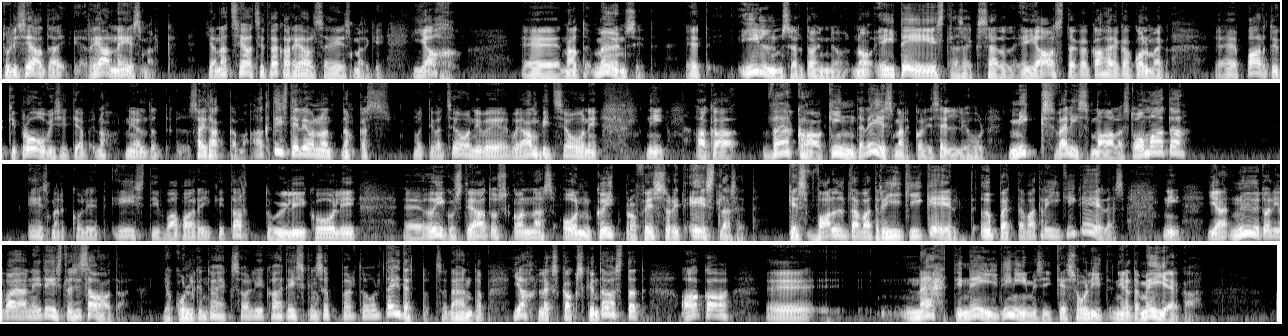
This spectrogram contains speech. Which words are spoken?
Tuli seada reaalne eesmärk ja nad seadsid väga reaalse eesmärgi, jah nad möönsid, et ilmselt on ju, no ei tee eestlaseks seal ei aastaga, kahega, kolmega. Paar tükki proovisid ja noh, nii-öelda said hakkama, aga teistel ei olnud noh, kas motivatsiooni või, või ambitsiooni, nii, aga väga kindel eesmärk oli sel juhul, miks välismaalast omada, eesmärk oli, et Eesti Vabariigi Tartu Ülikooli eh, õigusteaduskonnas on kõik professorid eestlased kes valdavad riigikeelt, õpetavad riigikeeles. nii, ja nüüd oli vaja neid eestlasi saada. Ja kolmkümmend üheksa oli kaheteistkümnes õppepool täidetud, see tähendab jah, läks kakskümmend aastat, aga eh, nähti neid inimesi, kes olid nii-öelda meiega.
